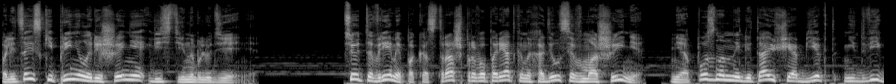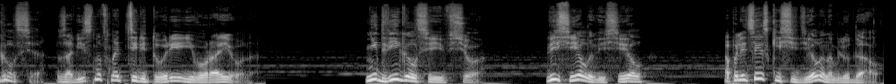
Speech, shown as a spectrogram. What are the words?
Полицейский принял решение вести наблюдение. Все это время, пока страж правопорядка находился в машине, неопознанный летающий объект не двигался, зависнув над территорией его района. Не двигался и все. Висел и висел. А полицейский сидел и наблюдал.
